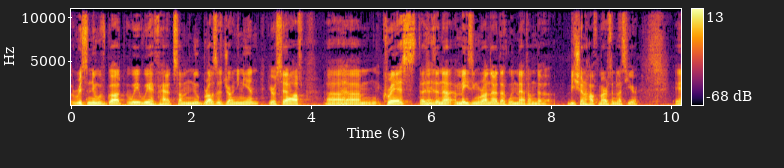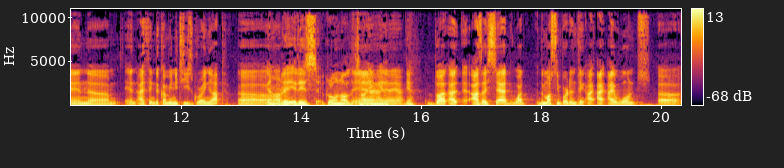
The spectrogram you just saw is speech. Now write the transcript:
recently we've got we we have had some new brothers joining in yourself. Um, Chris, that is Yeah. an uh, amazing runner that we met on the Bishan Half Marathon last year, and um, and I think the community is growing up. Uh, you know, it, is growing all the yeah, time. Yeah, yeah, yeah. yeah. But uh, as I said, what the most important thing, I I, I won't uh,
